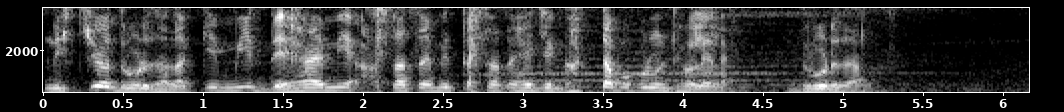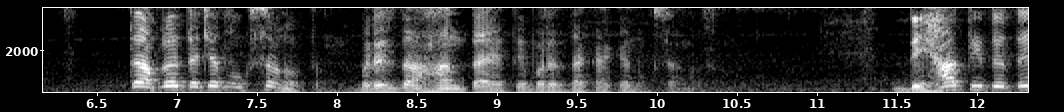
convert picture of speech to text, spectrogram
निश्चय दृढ झाला की मी देह आहे मी असाच आहे मी तसाच आहे जे घट्ट पकडून ठेवलेलं आहे दृढ झाला. तर आपल्याला त्याच्यात नुकसान होतं. बरेचदा अहंता आहे ते बरेचदा काय काय नुकसान होतं. देहातीत ते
